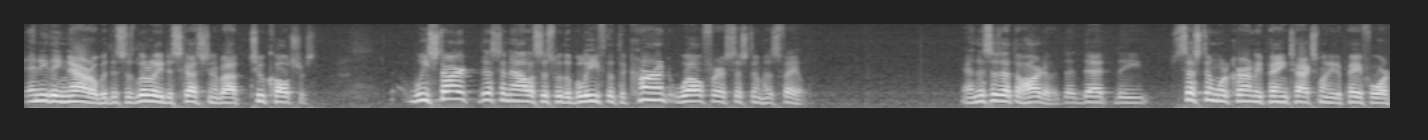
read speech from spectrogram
anything narrow, but this is literally a discussion about two cultures we start this analysis with the belief that the current welfare system has failed. And this is at the heart of it, that, that the system we're currently paying tax money to pay for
